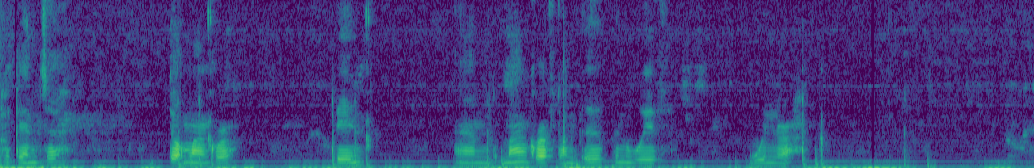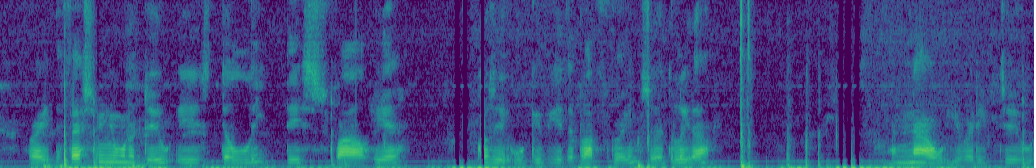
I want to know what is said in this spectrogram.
click enter dot minecraft bin and minecraft and open with WinRAR right the first thing you want to do is delete this file here it will give you the black screen so delete that. And now you're ready to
